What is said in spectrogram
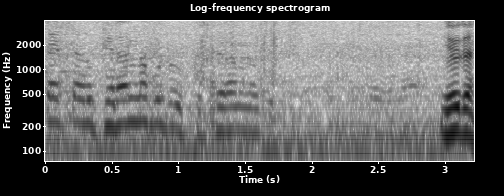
फिरायला नको फिरायला नको. येऊ द्या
